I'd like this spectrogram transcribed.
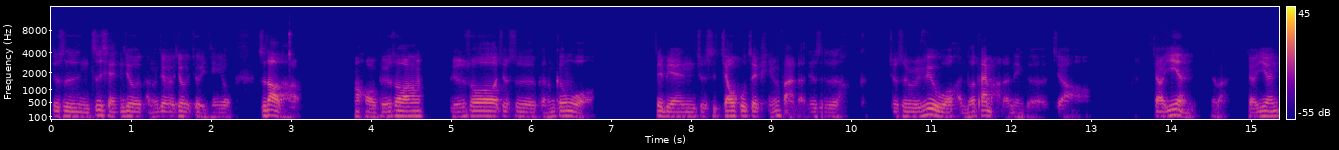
就是你之前就可能就就就已经有知道他了，然后比如说比如说就是可能跟我这边就是交互最频繁的，就是就是 review 我很多代码的那个叫叫 Ian 对吧？叫 Ian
